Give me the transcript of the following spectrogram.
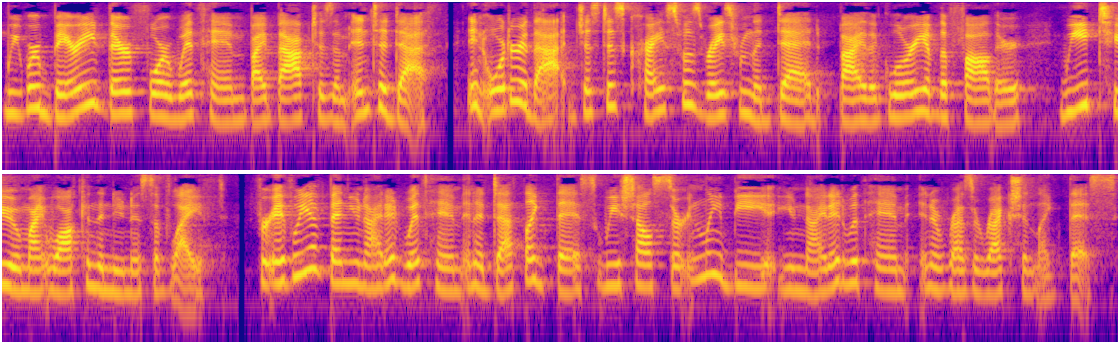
We were buried, therefore, with him by baptism into death, in order that, just as Christ was raised from the dead by the glory of the Father, we too might walk in the newness of life. For if we have been united with him in a death like this, we shall certainly be united with him in a resurrection like this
